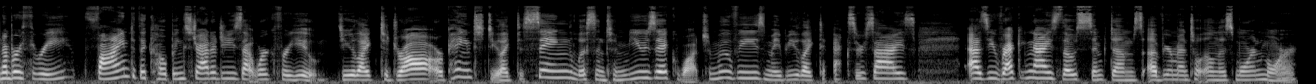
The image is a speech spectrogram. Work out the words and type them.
Number three, find the coping strategies that work for you. Do you like to draw or paint? Do you like to sing, listen to music, watch movies? Maybe you like to exercise. As you recognize those symptoms of your mental illness more and more,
